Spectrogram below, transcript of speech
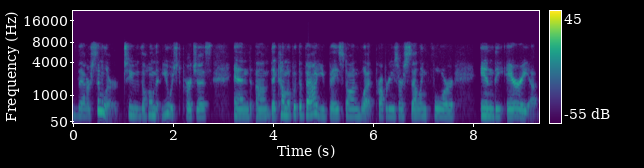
that are similar to the home that you wish to purchase, and um, they come up with a value based on what properties are selling for in the area.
